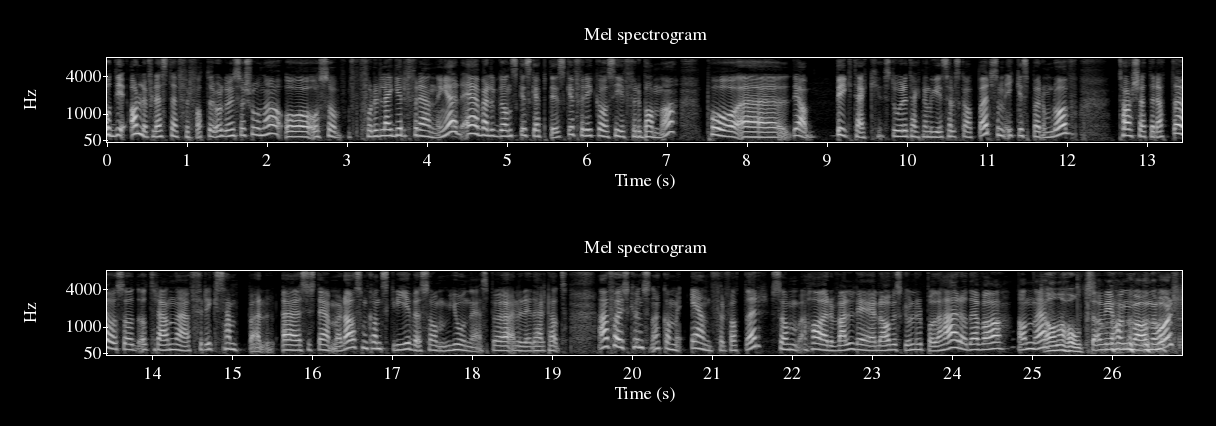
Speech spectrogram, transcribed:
Og de aller fleste forfatterorganisasjoner og også forleggerforeninger er vel ganske skeptiske, for ikke å si forbanna, på eh, ja, big tech, store teknologiselskaper, som ikke spør om lov, tar seg til rette og, så, og trener f.eks. Eh, systemer da, som kan skrive som Jo Nesbø, eller i det hele tatt. Jeg har faktisk kun snakka med én forfatter som har veldig lave skuldre på det her, og det var Anne. Anne Holt. Da vi hang med Anne Holt.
